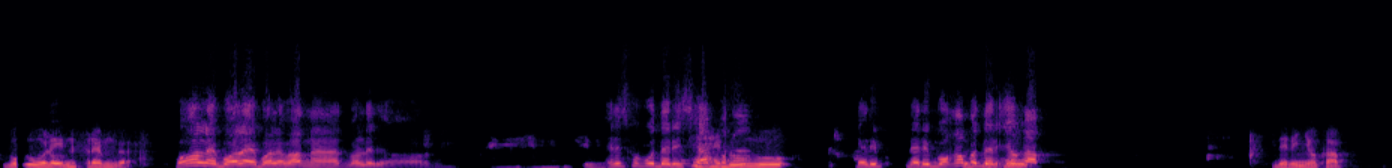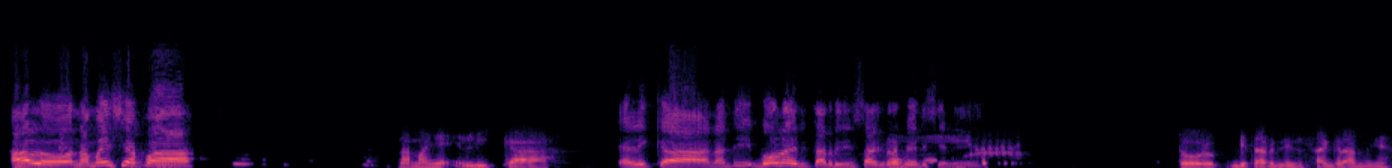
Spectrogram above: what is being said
Sepupu boleh in frame nggak? Boleh, boleh, boleh banget, boleh dong. Ini sepupu dari siapa? Nah, dulu. Dari dari bokap atau dari nyokap? Dari nyokap. Halo, namanya siapa? Namanya Elika. Elika, nanti boleh ditaruh di Instagramnya di sini. Tuh, ditaruh di Instagramnya.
